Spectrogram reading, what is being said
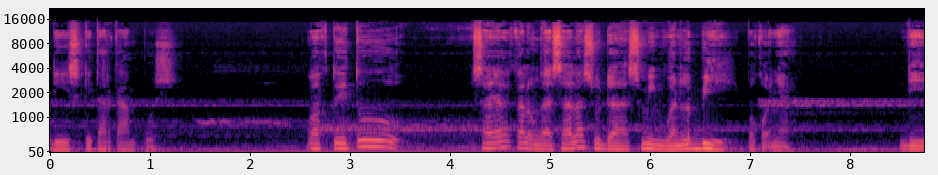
di sekitar kampus. Waktu itu saya kalau nggak salah sudah semingguan lebih pokoknya di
